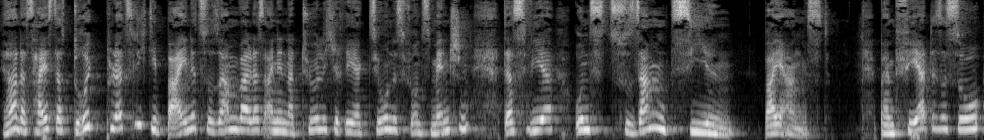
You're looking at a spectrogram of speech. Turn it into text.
Ja, das heißt, das drückt plötzlich die Beine zusammen, weil das eine natürliche Reaktion ist für uns Menschen, dass wir uns zusammenziehen bei Angst. Beim Pferd ist es so,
